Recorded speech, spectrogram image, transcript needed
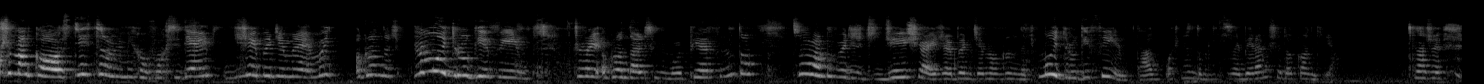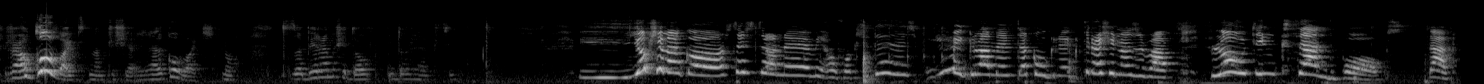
siemanko, z tej strony Michał Foxy Games. Dzisiaj będziemy mój, oglądać no, mój drugi film. Wczoraj oglądaliśmy mój pierwszy, no to co mam powiedzieć dzisiaj, że będziemy oglądać mój drugi film, tak? Właśnie, dobra, to zabieramy się do oglądania. To znaczy reagować, znaczy się reagować, no. To zabieramy się do, do reakcji. Jo siemanko, z tej strony Michał Foxy Games. Dzisiaj gramy w taką grę, która się nazywa Floating Sandbox. Tak,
